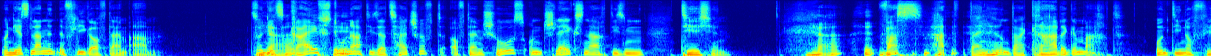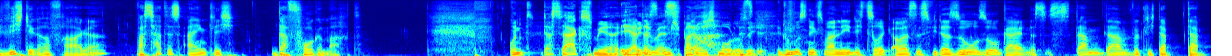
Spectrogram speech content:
Und jetzt landet eine Fliege auf deinem Arm. So, und Ja, jetzt greifst okay. du nach dieser Zeitschrift auf deinem Schoß und schlägst nach diesem Tierchen. Ja. Was hat dein Hirn da gerade gemacht? Und die noch viel wichtigere Frage, was hat es eigentlich davor gemacht? Und das Sag's mir, ich Ja, bin im ist- Entspannungsmodus. ja, Ich, es- du musst nichts mal, lehn dich zurück, aber es ist wieder so, so geil. Das ist da, da wirklich, da, da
